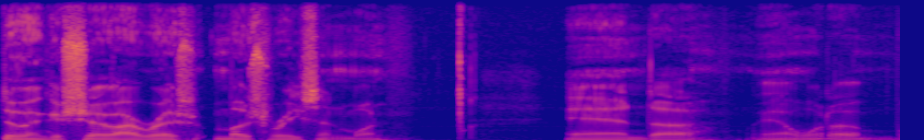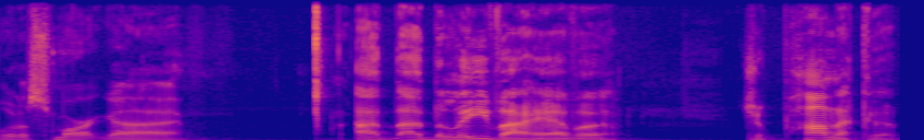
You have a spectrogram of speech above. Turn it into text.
doing a show, our res- most recent one. And uh, yeah, what a what a smart guy. I, I believe I have a japonica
